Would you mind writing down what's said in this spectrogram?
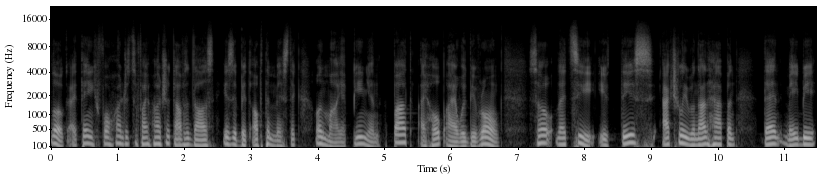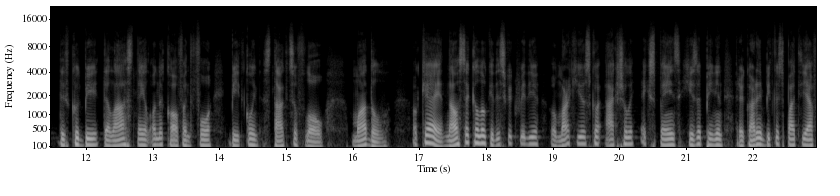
Look, I think 400 to 500,000 dollars is a bit optimistic on my opinion, but I hope I will be wrong. So let's see if this actually will not happen then maybe this could be the last nail on the coffin for Bitcoin stock to flow model. Okay, now let's take a look at this quick video where Mark Yusko actually explains his opinion regarding Bitcoin spot ETF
